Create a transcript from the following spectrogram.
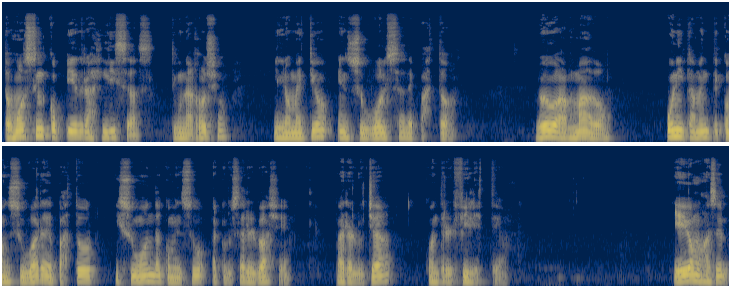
tomó cinco piedras lisas de un arroyo y lo metió en su bolsa de pastor. Luego armado únicamente con su vara de pastor y su onda comenzó a cruzar el valle para luchar contra el filisteo. Y ahí vamos a hacer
